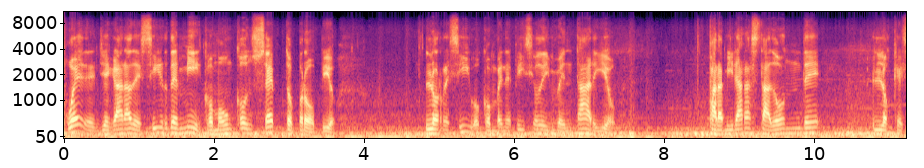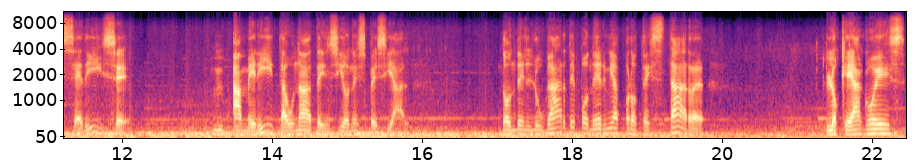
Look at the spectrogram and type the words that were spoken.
pueden llegar a decir de mí como un concepto propio, lo recibo con beneficio de inventario para mirar hasta dónde lo que se dice amerita una atención especial, donde en lugar de ponerme a protestar, lo que hago es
